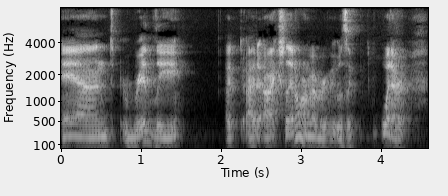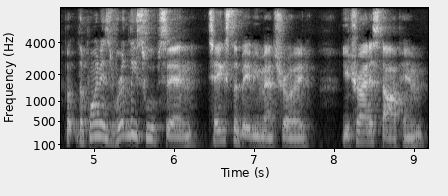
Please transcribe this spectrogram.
and Ridley. I, I, actually, I don't remember if it was like whatever. But the point is, Ridley swoops in, takes the baby Metroid. You try to stop him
